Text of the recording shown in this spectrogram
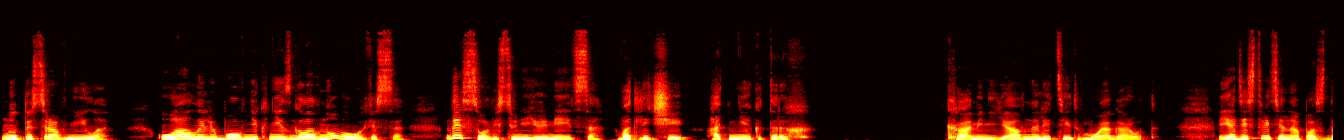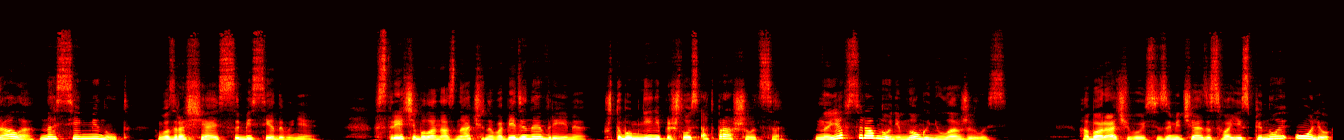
«Ну ты сравнила. У Аллы любовник не из головного офиса, да и совесть у нее имеется, в отличие от некоторых. Камень явно летит в мой огород. Я действительно опоздала на семь минут, возвращаясь с собеседования. Встреча была назначена в обеденное время, чтобы мне не пришлось отпрашиваться, но я все равно немного не уложилась. Оборачиваюсь, замечая за своей спиной Олю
